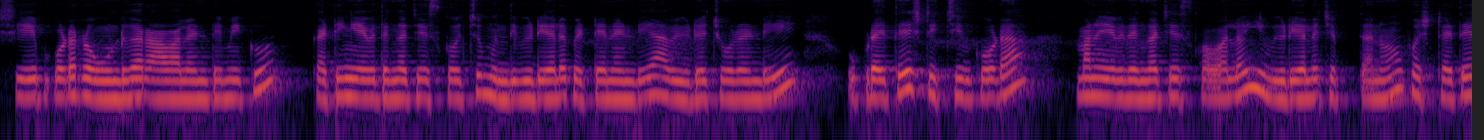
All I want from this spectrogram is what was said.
షేప్ కూడా రౌండ్గా రావాలంటే మీకు కటింగ్ ఏ విధంగా చేసుకోవచ్చు ముందు వీడియోలో పెట్టానండి. ఆ వీడియో చూడండి. ఇప్పుడైతే స్టిచ్చింగ్ కూడా మనం ఏ విధంగా చేసుకోవాలో ఈ వీడియోలో చెప్తాను. ఫస్ట్ అయితే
